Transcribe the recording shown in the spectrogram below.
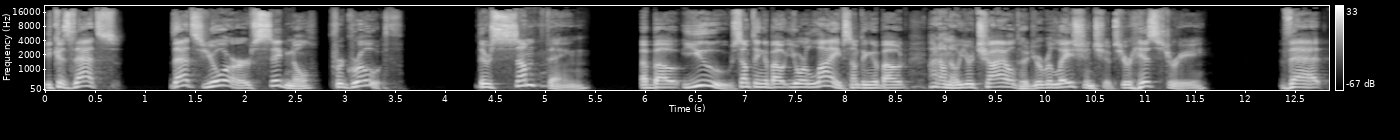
Because that's that's your signal for growth. There's something about you, something about your life, something about I don't know, your childhood, your relationships, your history that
